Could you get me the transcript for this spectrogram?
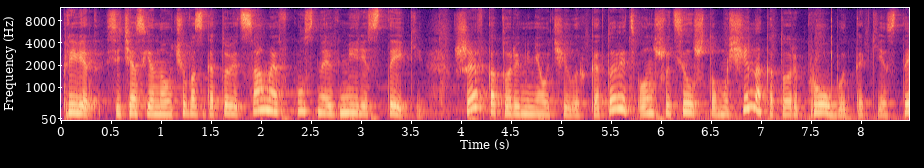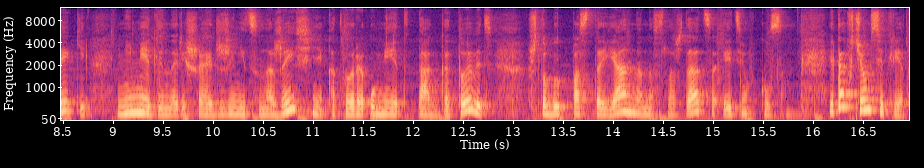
Привет! Сейчас я научу вас готовить самые вкусные в мире стейки. Шеф, который меня учил их готовить, он шутил, что мужчина, который пробует такие стейки, немедленно решает жениться на женщине, которая умеет так готовить, чтобы постоянно наслаждаться этим вкусом. Итак, в чем секрет?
